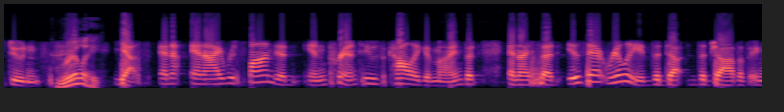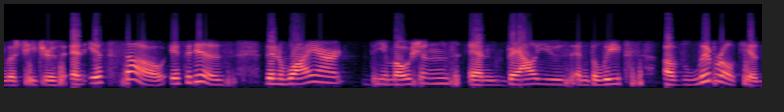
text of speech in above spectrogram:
students. Really? Yes. And and I responded in print. He was a colleague of mine, but and I said, "Is that really the the job of English teachers? And if so, if it is, then why aren't the emotions and values and beliefs of liberal kids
